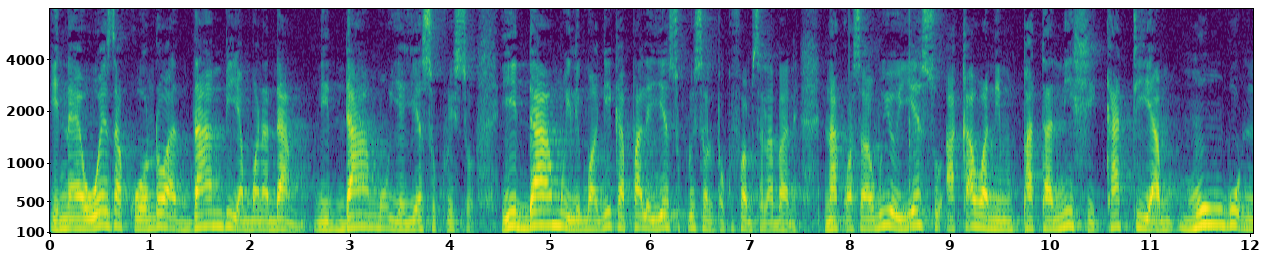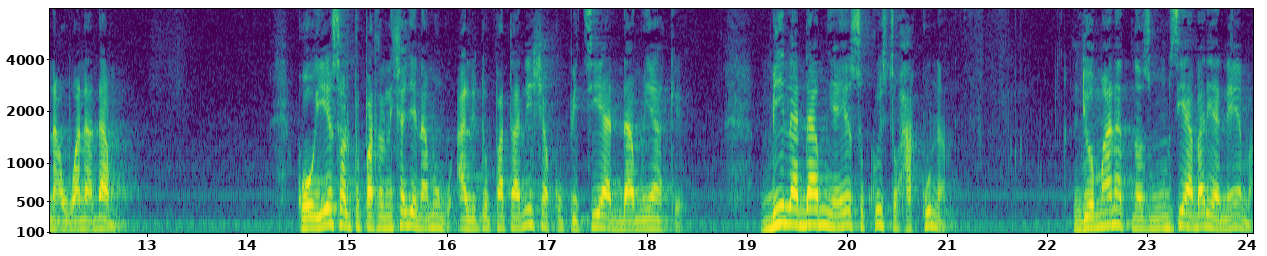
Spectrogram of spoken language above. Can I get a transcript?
inayoweza kuondoa dhambi ya mwanadamu ni damu ya yesu kristo. Hii damu ilimwagika pale yesu kristo alipokufa msalabani. Na kwa sababu hiyo yesu akawa ni mpatanishi kati ya mungu na wanadamu kwao yesu alitupatanishaje na mungu? Alitupatanisha kupitia damu yake. Bila damu ya yesu kristo hakuna. Ndio maana tunazungumzia habari ya neema.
